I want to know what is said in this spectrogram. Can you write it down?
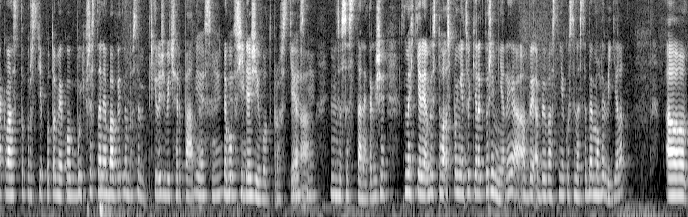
tak vás to prostě potom jako buď přestane bavit, nebo se příliš vyčerpáte. Jasně, nebo jasně. přijde život prostě jasně. a něco se stane. Takže jsme chtěli, aby z toho aspoň něco ti lektoři měli a aby, aby vlastně jako si na sebe mohli vydělat. Uh,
